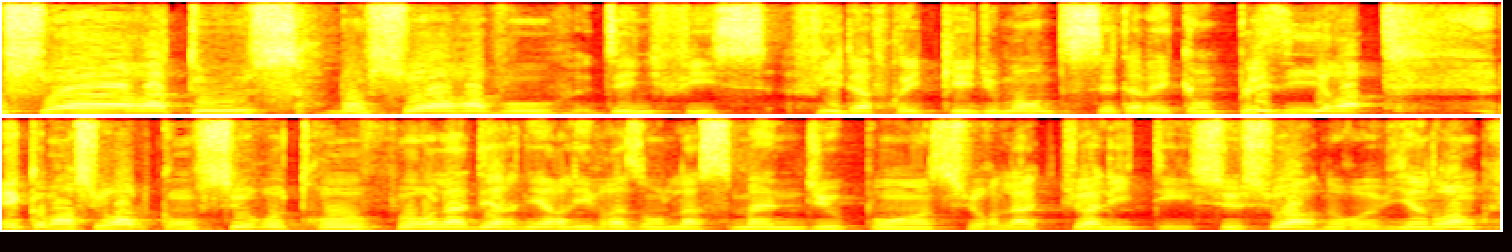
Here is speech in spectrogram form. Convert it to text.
Bonsoir à tous, bonsoir à vous, dignes fils, filles d'Afrique et du monde. C'est avec un plaisir incommensurable qu'on se retrouve pour la dernière livraison de la semaine du point sur l'actualité. Ce soir, nous reviendrons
